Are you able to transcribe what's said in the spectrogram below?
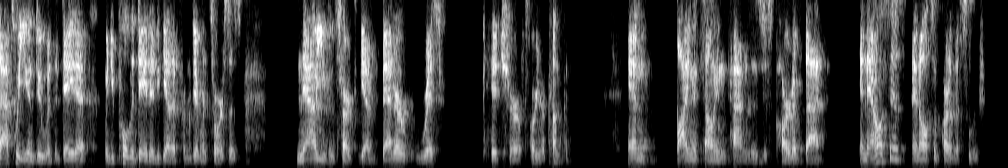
That's what you can do with the data. When you pull the data together from different sources, now you can start to get a better risk picture for your company. And buying and selling patents is just part of that analysis and also part of the solution.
